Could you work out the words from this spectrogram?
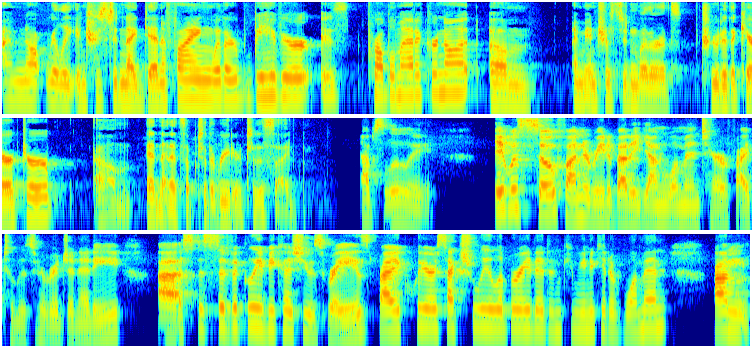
I'm not really interested in identifying whether behavior is problematic or not. Um, I'm interested in whether it's true to the character um, and then it's up to the reader to decide. Absolutely. It was so fun to read about a young woman terrified to lose her virginity, uh, specifically because she was raised by a queer, sexually liberated, and communicative woman. Um,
